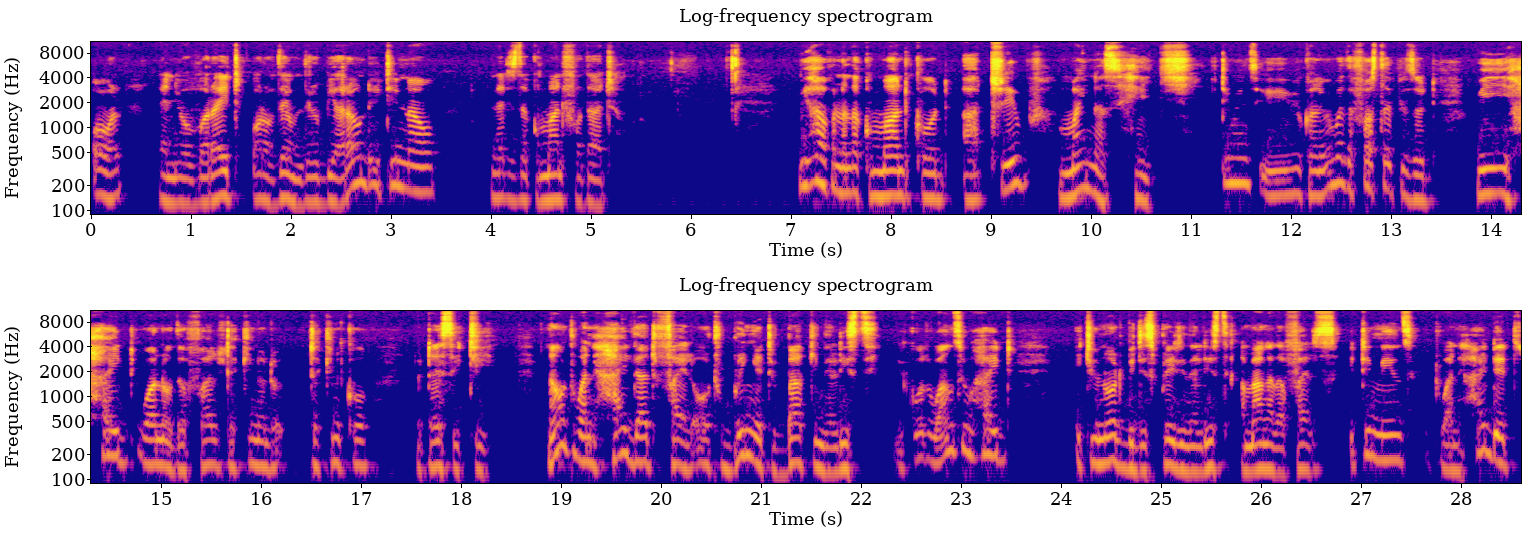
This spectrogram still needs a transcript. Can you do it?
all, and you overwrite all of them. There will be around 18 now. That is the command for that. We have another command called attrib minus h. It means you can remember the first episode we hide one of the file technical technical.ict. Now to unhide that file or to bring it back in the list, because once you hide, it will not be displayed in the list among other files. It means to unhide it,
